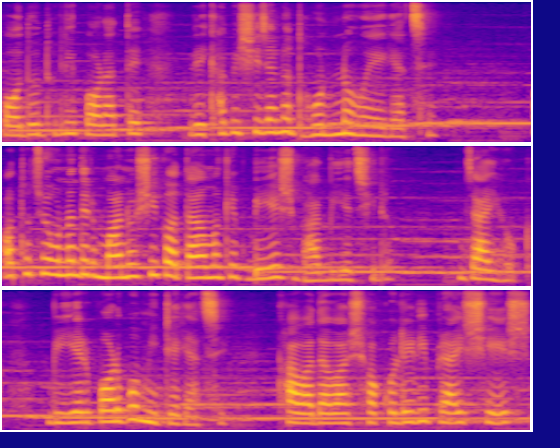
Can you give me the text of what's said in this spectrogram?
পদধূলি পড়াতে রেখা পিসি যেন ধন্য হয়ে গেছে। অথচ ওনাদের মানসিকতা আমাকে বেশ ভাবিয়েছিল। যাই হোক, বিয়ের পর্ব মিটে গেছে। খাওয়া দাওয়া সকলেরই প্রায় শেষ।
